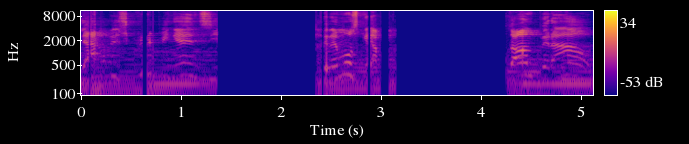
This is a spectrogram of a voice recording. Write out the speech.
doubt is creeping in, si tenemos que stomp it out.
